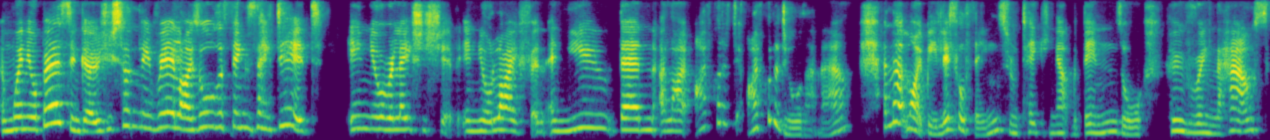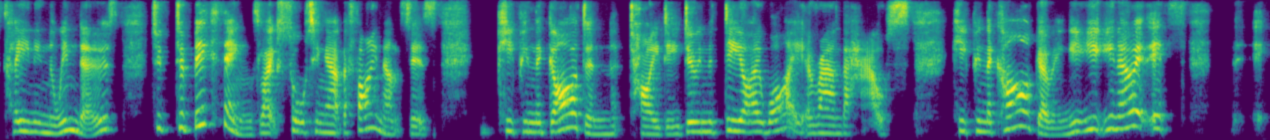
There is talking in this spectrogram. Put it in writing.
And when your person goes you suddenly realize all the things they did in your relationship in your life and, and you then are like i've got to do, i've got to do all that now. And that might be little things from taking out the bins or hoovering the house cleaning the windows to, to big things like sorting out the finances keeping the garden tidy doing the diy around the house keeping the car going. You, you, you know it, it's it,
